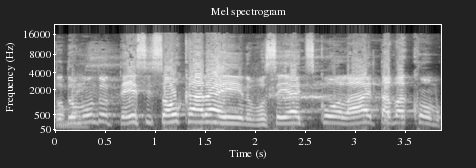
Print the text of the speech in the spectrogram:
Todo mas- mundo tem, só o cara indo. Você ia descolar, ele tava como?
